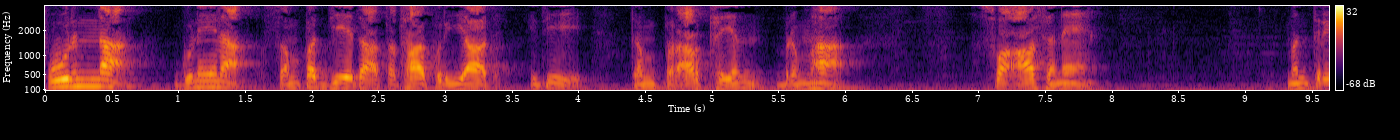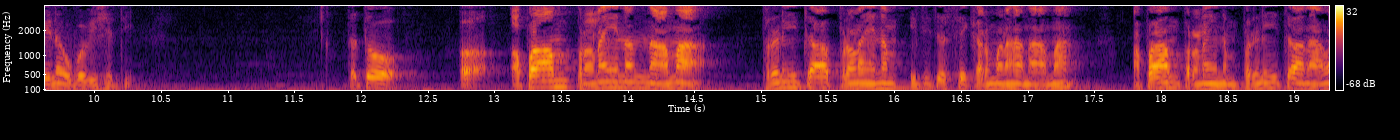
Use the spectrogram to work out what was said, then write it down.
पूर्णगुणेन सम्पद्येत तथा कुर्यात् इति तं प्रार्थयन् ब्रह्मा स्व आसने मन्त्रेण उपविशति। ततो अपां प्रणयनं नाम प्रणीता प्रणयनम् इति तस्य कर्मणः नाम। अपां प्रणयनं प्रणीता नाम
